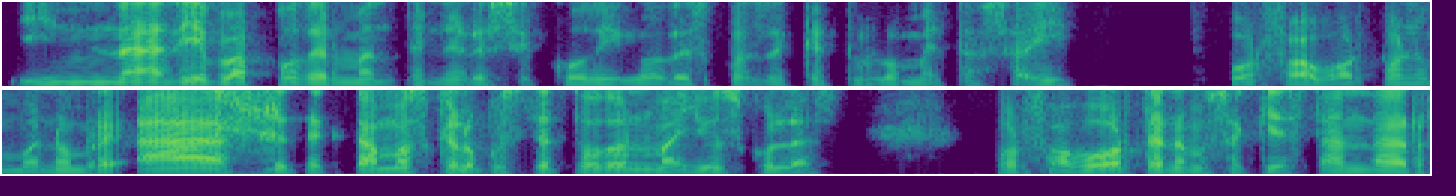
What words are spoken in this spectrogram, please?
y nadie va a poder mantener ese código después de que tú lo metas ahí. Por favor, ponle un buen nombre. Ah, detectamos que lo pusiste todo en mayúsculas. Por favor, tenemos aquí estándar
